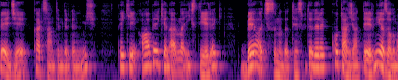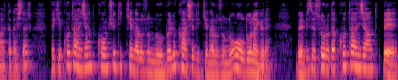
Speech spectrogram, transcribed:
BC kaç santimdir denilmiş. Peki AB kenarına x diyerek B açısını da tespit ederek kotanjant değerini yazalım arkadaşlar. Peki kotanjant komşu dik kenar uzunluğu bölü karşı dik kenar uzunluğu olduğuna göre ve bize soruda kotanjant B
